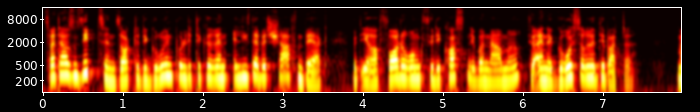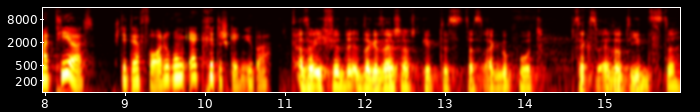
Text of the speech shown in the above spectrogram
2017 sorgte die Grünen-Politikerin Elisabeth Scharfenberg mit ihrer Forderung für die Kostenübernahme für eine größere Debatte. Matthias steht der Forderung eher kritisch gegenüber. Also ich finde, in der Gesellschaft gibt es das Angebot sexueller Dienste.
